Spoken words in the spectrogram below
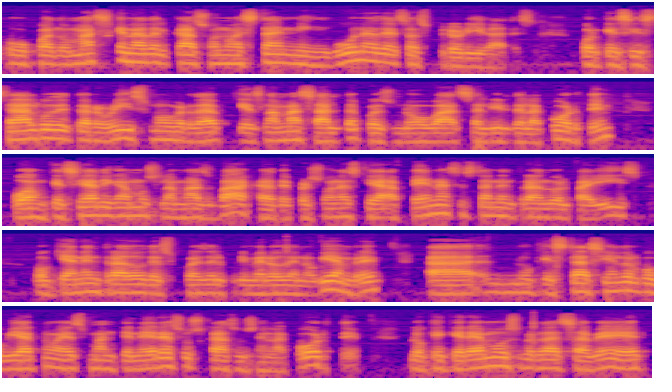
o cuando más que nada el caso no está en ninguna de esas prioridades, porque si está algo de terrorismo, ¿verdad?, que es la más alta, pues no va a salir de la corte, o aunque sea, digamos, la más baja de personas que apenas están entrando al país o que han entrado después del primero de noviembre, uh, lo que está haciendo el gobierno es mantener esos casos en la corte. Lo que queremos, ¿verdad?, saber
